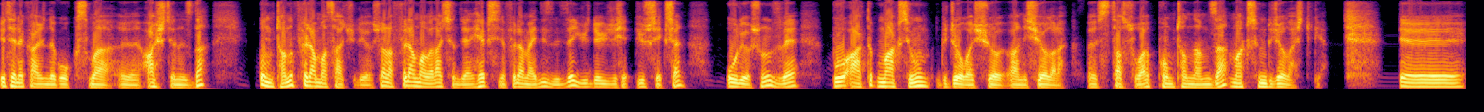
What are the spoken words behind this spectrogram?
Yetenek ağacındaki o kısma e, açtığınızda komutanın flaması açılıyor. Sonra flamalar açıldı. Yani hepsini flamaya dizdiğinizde %180 oluyorsunuz ve bu artık maksimum güce ulaşıyor. Hani şey olarak e, stats olarak komutanlarınıza maksimum güce ulaştırıyor. E,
